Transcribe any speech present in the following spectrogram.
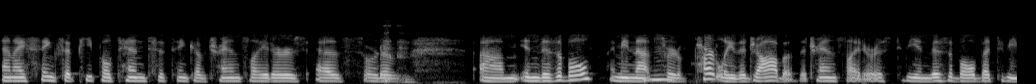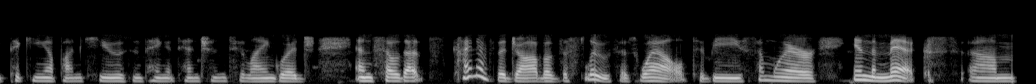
And I think that people tend to think of translators as sort of um, invisible. I mean, that's mm-hmm. sort of partly the job of the translator is to be invisible, but to be picking up on cues and paying attention to language. And so that's kind of the job of the sleuth as well, to be somewhere in the mix. Um,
